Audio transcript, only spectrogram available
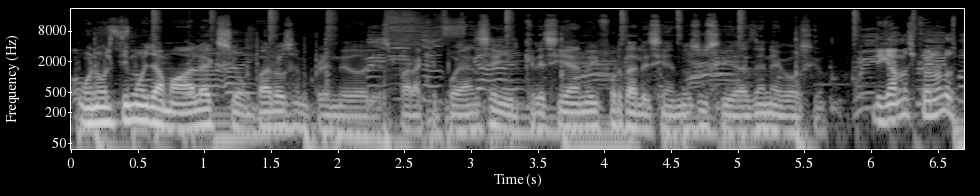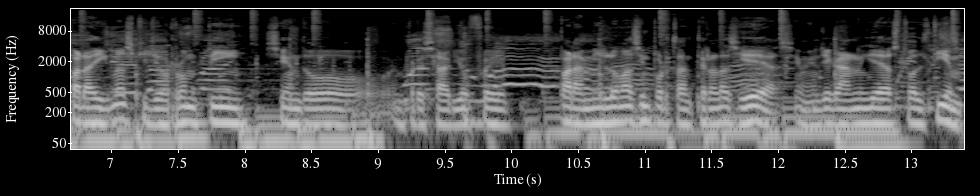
un último llamado a la acción para los emprendedores, para que puedan seguir creciendo y fortaleciendo sus ideas de negocio. Digamos que uno de los paradigmas que yo rompí siendo empresario fue para mí lo más importante eran las ideas, y me llegaban ideas todo el tiempo.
